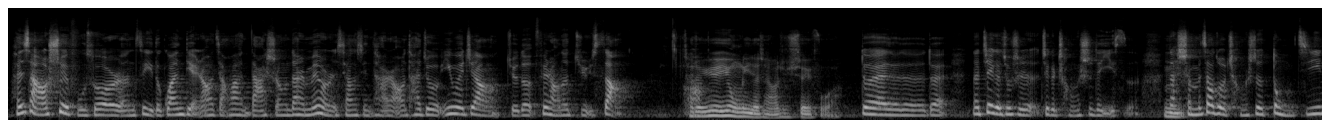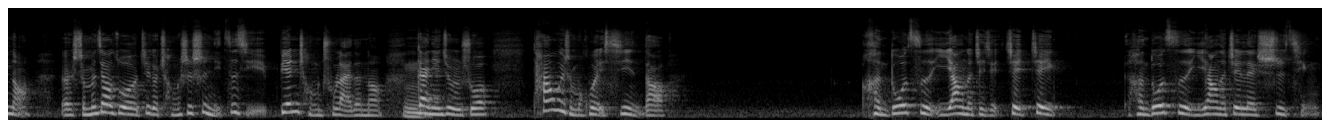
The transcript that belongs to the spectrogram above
很想要说服所有人自己的观点，然后讲话很大声，但是没有人相信他，然后他就因为这样觉得非常的沮丧。他就越用力的想要去说服啊。对对对对对，那这个就是这个城市的意思。那什么叫做城市的动机呢？呃，什么叫做这个城市是你自己编程出来的呢？概念就是说，它为什么会吸引到很多次一样的这些这这很多次一样的这类事情？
